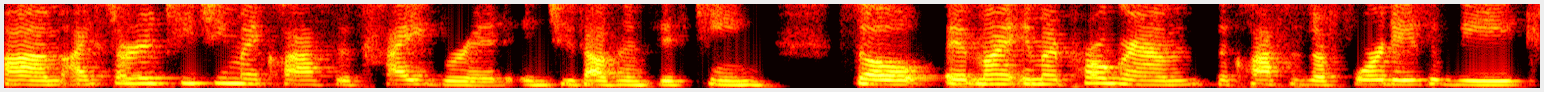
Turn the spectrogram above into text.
Um, I started teaching my classes hybrid in 2015. So in my in my program, the classes are four days a week,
